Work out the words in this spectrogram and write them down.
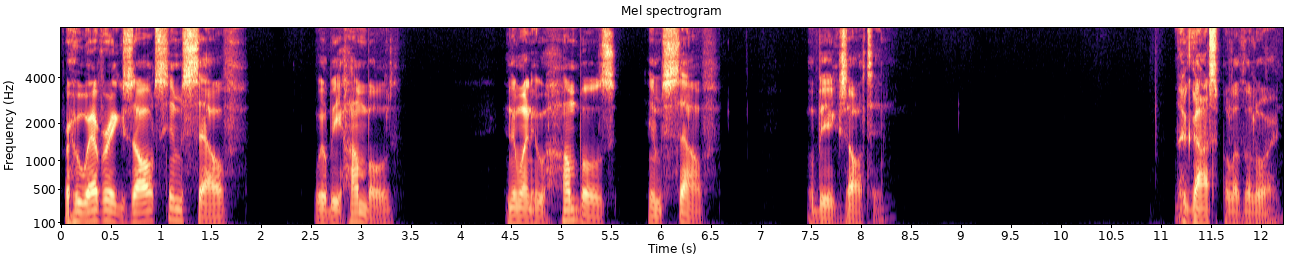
For whoever exalts himself will be humbled, and the one who humbles himself will be exalted. The Gospel of the Lord.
